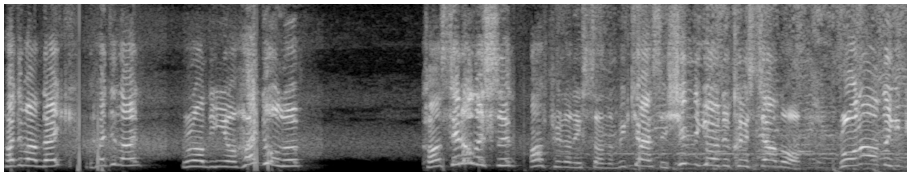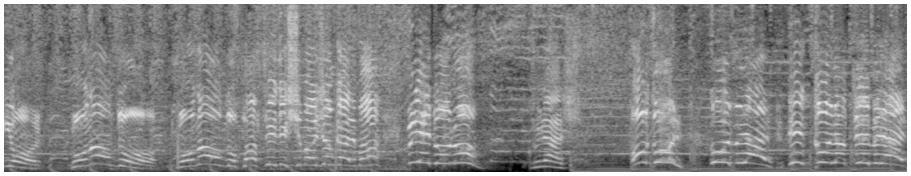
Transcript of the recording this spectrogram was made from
Hadi Van Dijk. Hadi lan. Ronaldinho. Hadi oğlum. Kanser alırsın. Aferin Alexander. Mükemmelsin. Şimdi gördü Cristiano. Ronaldo gidiyor. Ronaldo. Ronaldo. Pas verecek şimdi arayacağım galiba. Müller doğru. Müller. O gol. Gol Müller. İlk gol atıyor Müller.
